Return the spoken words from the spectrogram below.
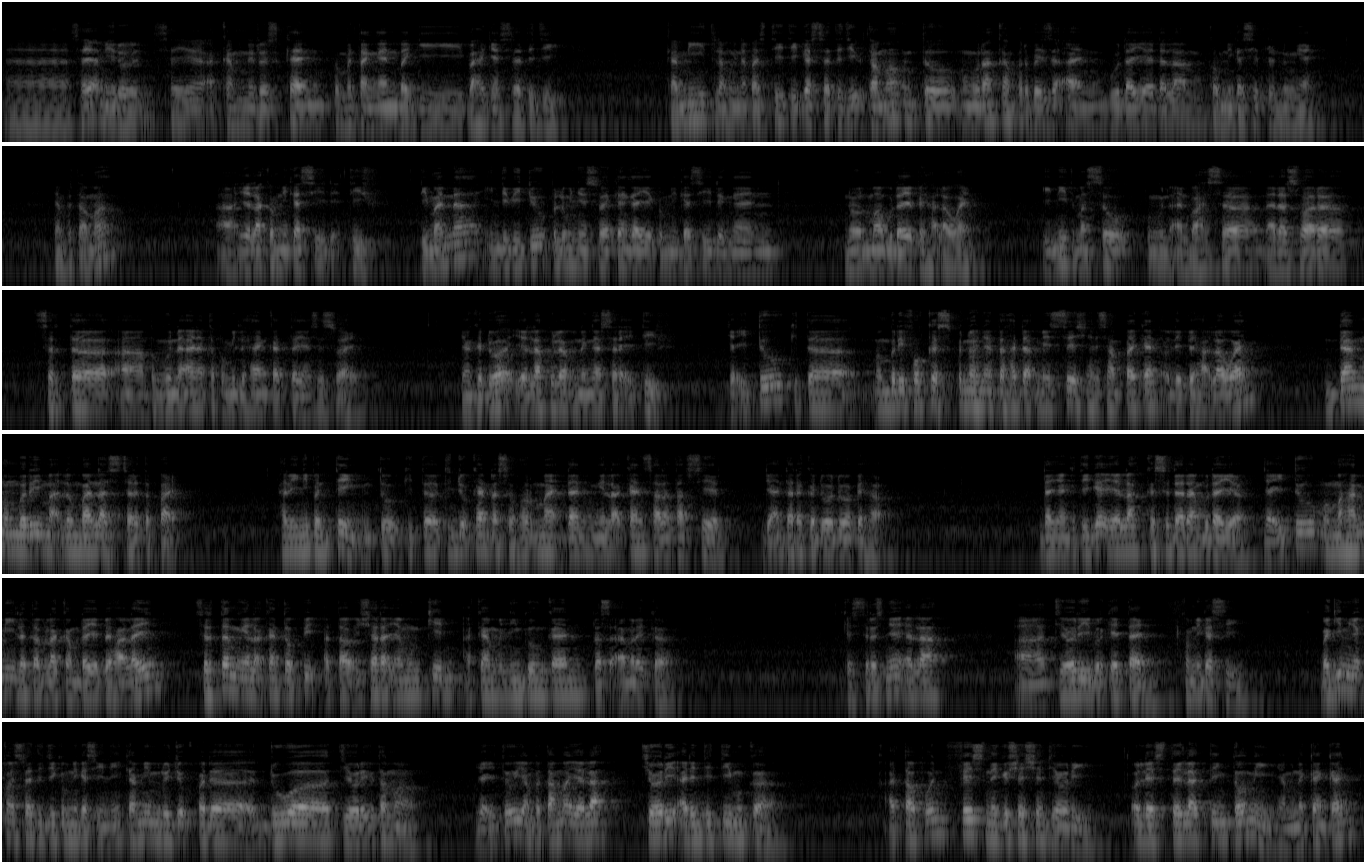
Uh, saya Amirul. Saya akan meneruskan pembentangan bagi bahagian strategi. Kami telah mengenal pasti tiga strategi utama untuk mengurangkan perbezaan budaya dalam komunikasi perundungan. Yang pertama uh, ialah komunikasi adaptif di mana individu perlu menyesuaikan gaya komunikasi dengan norma budaya pihak lawan. Ini termasuk penggunaan bahasa, nada suara serta uh, penggunaan atau pemilihan kata yang sesuai. Yang kedua ialah pula mendengar secara aktif iaitu kita memberi fokus penuhnya terhadap mesej yang disampaikan oleh pihak lawan dan memberi maklum balas secara tepat. Hal ini penting untuk kita tunjukkan rasa hormat dan mengelakkan salah tafsir di antara kedua-dua pihak. Dan yang ketiga ialah kesedaran budaya iaitu memahami latar belakang budaya pihak lain serta mengelakkan topik atau isyarat yang mungkin akan menyinggungkan perasaan mereka. Okay, seterusnya ialah uh, teori berkaitan komunikasi. Bagi menyokong strategi komunikasi ini, kami merujuk kepada dua teori utama. Iaitu yang pertama ialah teori identiti muka ataupun face negotiation theory oleh Stella Ting Tommy yang menekankan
